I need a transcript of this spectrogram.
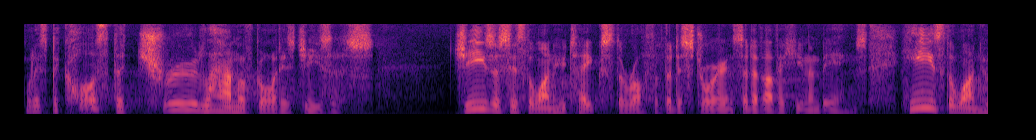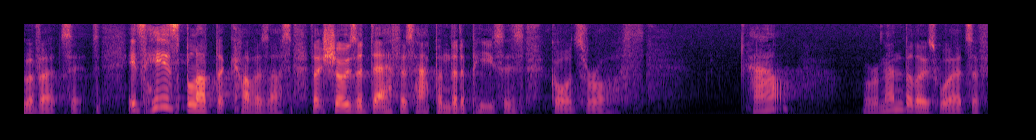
Well, it's because the true Lamb of God is Jesus. Jesus is the one who takes the wrath of the destroyer instead of other human beings. He's the one who averts it. It's His blood that covers us, that shows a death has happened that appeases God's wrath. How? Well, remember those words of,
